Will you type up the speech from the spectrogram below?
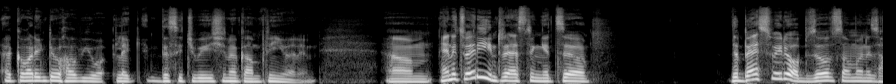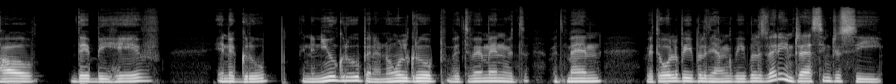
according to how you are, like the situation or company you are in. Um, and it's very interesting. It's a the best way to observe someone is how they behave in a group, in a new group, in an old group, with women, with with men, with older people, with younger people. It's very interesting to see.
